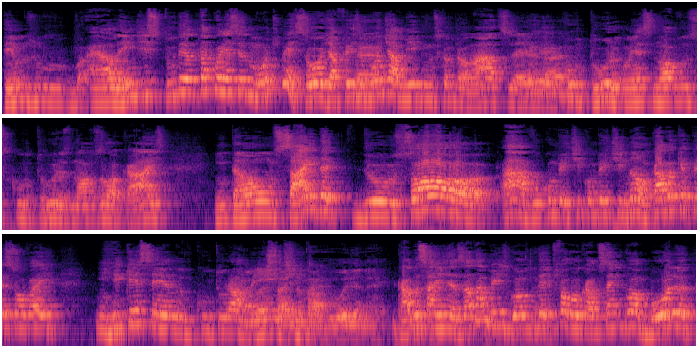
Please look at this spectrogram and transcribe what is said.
temos além disso tudo ele está conhecendo um monte de pessoas, já fez um É. monte de amigos nos campeonatos, é, cultura, conhece novas culturas, novos locais. Então sai da- do só ah vou competir, competir, não acaba que a pessoa vai enriquecendo Acaba culturalmente, saindo da bolha, né? Acaba saindo exatamente igual o David falou, acaba saindo de uma bolha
